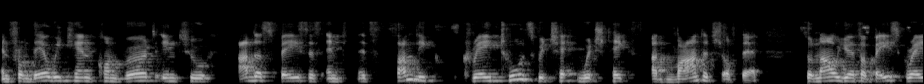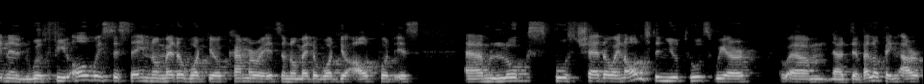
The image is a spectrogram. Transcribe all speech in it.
and from there we can convert into other spaces and it's suddenly create tools which which takes advantage of that so now you have a base grade and it will feel always the same no matter what your camera is and no matter what your output is um, looks, boost shadow, and all of the new tools we are um, uh, developing are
